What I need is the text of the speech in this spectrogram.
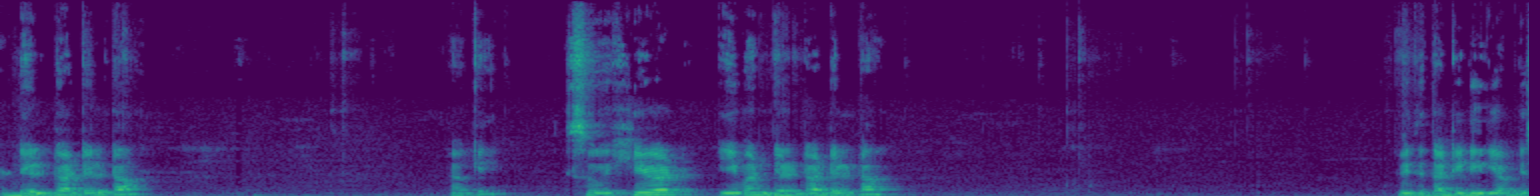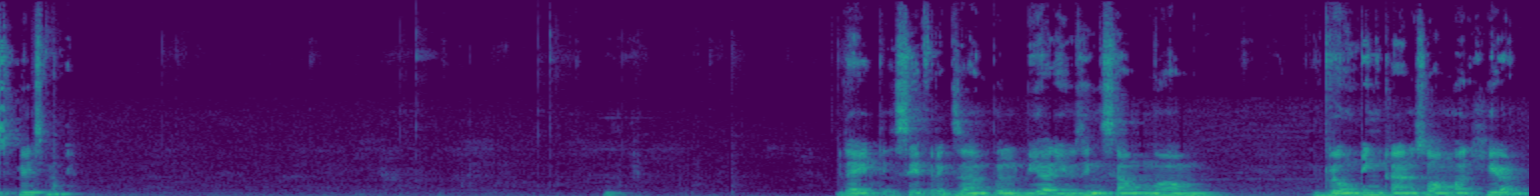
Delta delta. Okay. So here even delta delta. With 30 degree of displacement right say for example we are using some um, grounding transformer here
